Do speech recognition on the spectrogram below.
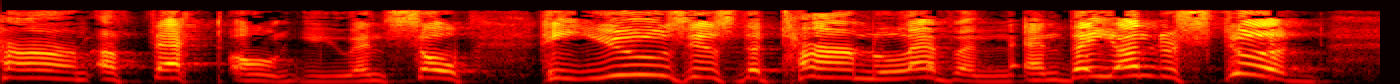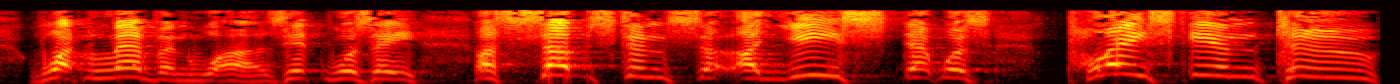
term effect on you. And so he uses the term leaven, and they understood what leaven was. It was a, a substance, a yeast that was placed into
